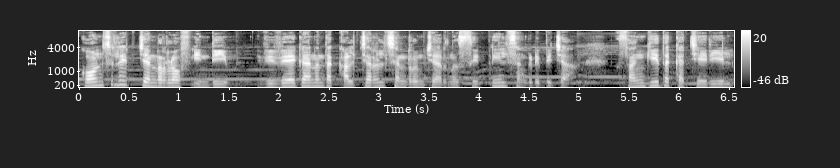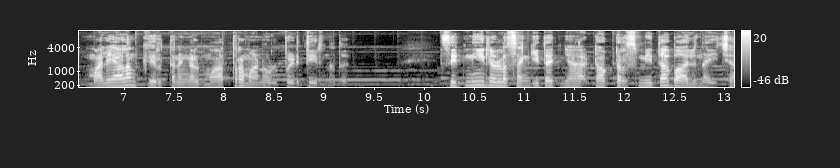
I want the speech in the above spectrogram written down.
കോൺസുലേറ്റ് ജനറൽ ഓഫ് ഇന്ത്യയും വിവേകാനന്ദ കൾച്ചറൽ സെന്ററും ചേർന്ന് സിഡ്നിയിൽ സംഘടിപ്പിച്ച സംഗീത കച്ചേരിയിൽ മലയാളം കീർത്തനങ്ങൾ മാത്രമാണ് ഉൾപ്പെടുത്തിയിരുന്നത്. സിഡ്നിയിലുള്ള സംഗീതജ്ഞ ഡോക്ടർ സ്മിത ബാലു നയിച്ച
